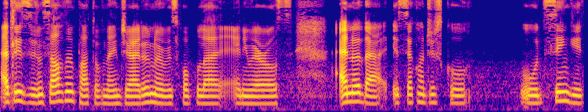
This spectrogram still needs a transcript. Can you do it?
at least in southern part of Nigeria. I don't know if it's popular anywhere else. I know that in secondary school we would sing it,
